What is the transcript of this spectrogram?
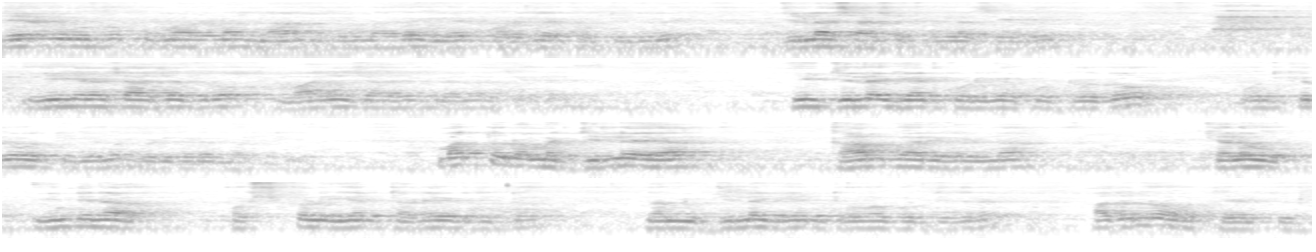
ದೇವೇಗೌಡರು ಕುಮಾರಣ್ಣ, ನಾನು ಬಂದಾಗ ಏನು ಕೊಡುಗೆ ಕೊಟ್ಟಿದ್ದೀವಿ, ಜಿಲ್ಲಾ ಶಾಸಕರೆಲ್ಲ ಸೇರಿ, ಈಗಿನ ಶಾಸಕರು, ಮಾಜಿ ಶಾಸಕರೆಲ್ಲ ಸೇರಿ, ಈ ಜಿಲ್ಲೆಗೆ ಏನು ಕೊಡುಗೆ ಕೊಟ್ಟಿರೋದು, ಒಂದು ಕಿರು ಹೊತ್ತಿಗೆ ಬಿಡುಗಡೆ ಮಾಡ್ತೀವಿ. ಮತ್ತು ನಮ್ಮ ಜಿಲ್ಲೆಯ ಕಾಮಗಾರಿಗಳನ್ನ ಕೆಲವು ಹಿಂದಿನ ಪಕ್ಷಗಳು ಏನು ತಡೆ ಹಿಡಿದಿದ್ದು, ನಮ್ಮ ಜಿಲ್ಲೆಗೆ ಏನು ದ್ರೋಹ ಬಂದಿದ್ದರೆ ಅದನ್ನು ಅವತ್ತು ಹೇಳ್ತೀವಿ.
